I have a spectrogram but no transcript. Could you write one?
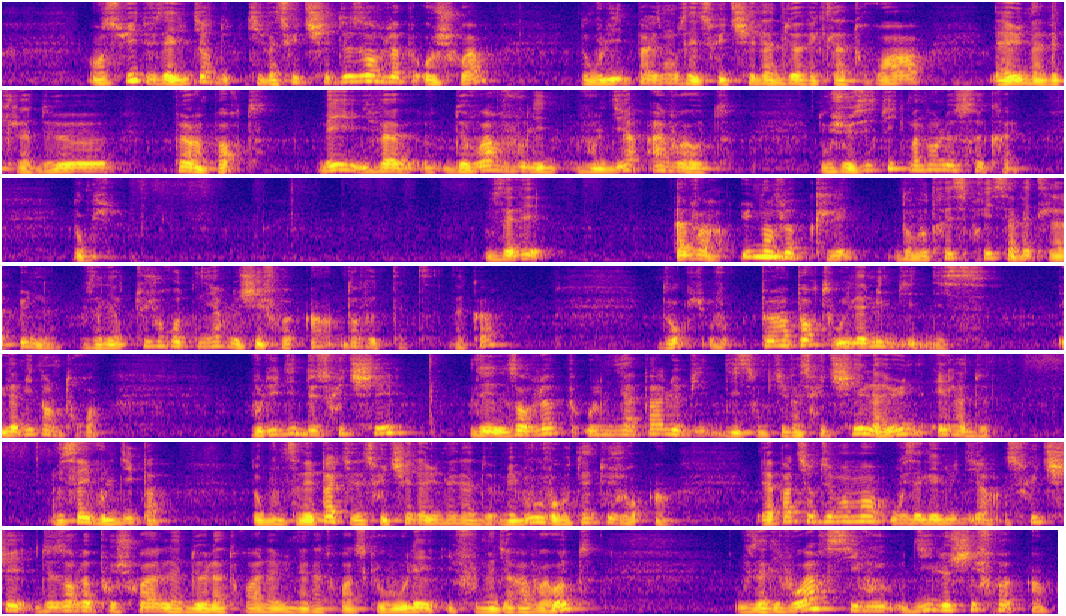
Ensuite, vous allez lui dire qu'il va switcher deux enveloppes au choix. Donc vous lui dites par exemple, vous allez switcher la 2 avec la 3, la 1 avec la 2, peu importe. Mais il va devoir vous le dire à voix haute. Donc je vous explique maintenant le secret. Donc, vous allez avoir une enveloppe clé dans votre esprit, ça va être la 1. Vous allez toujours retenir le chiffre 1 dans votre tête. D'accord? Donc, peu importe où il a mis le billet de 10, il l'a mis dans le 3. Vous lui dites de switcher les enveloppes où il n'y a pas le billet de 10. Donc, il va switcher la 1 et la 2. Mais ça, il ne vous le dit pas. Donc, vous ne savez pas qu'il a switché la 1 et la 2. Mais vous, vous retenez toujours 1. Et à partir du moment où vous allez lui dire switcher deux enveloppes au choix, la 2, la 3, la 1 et la 3, ce que vous voulez, il faut me dire à voix haute, vous allez voir s'il vous dit le chiffre 1.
